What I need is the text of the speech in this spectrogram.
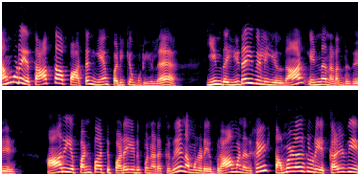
நம்முடைய தாத்தா பாட்டன் ஏன் படிக்க முடியல? இந்த இடைவெளியில் தான் என்ன நடந்தது? ஆரிய பண்பாட்டு படையெடுப்பு நடக்குது நம்மளுடைய பிராமணர்கள் தமிழர்களுடைய கல்வியை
